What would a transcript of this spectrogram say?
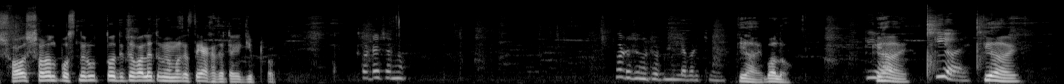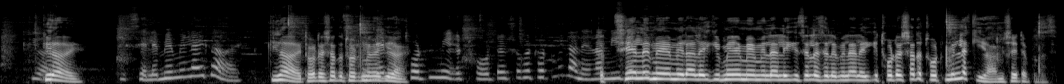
সহজ সরল প্রশ্নের উত্তর দিতে পারলে তুমি আমার কাছ থেকে এক হাজার টাকা গিফট পাবে ঠোঁটের সঙ্গে ঠোঁটের সঙ্গে ঠোঁট মিললে আবার কি হয়? কি হয়? বলো। কি হয়? কি হয়? কি হয়? কি হয়? ছেলে মেয়ে মিলাইতে হয় কি হয়? ঠোঁটের সাথে ঠোঁট মিলে কি হয়? ঠোঁট ঠোঁটের সঙ্গে ঠোঁট মিলালে না ছেলে মেয়ে মিলালে কি? মেয়ে মেয়ে মিলালে কি? ছেলে ছেলে মিলালে কি? ঠোঁটের সাথে ঠোঁট মিললে কি হয়? আমি সেটা বলেছি।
